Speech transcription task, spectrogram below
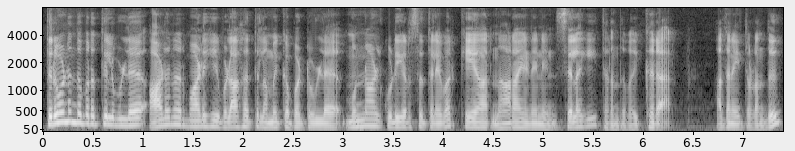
திருவனந்தபுரத்தில் உள்ள ஆளுநர் மாளிகை வளாகத்தில் அமைக்கப்பட்டுள்ள முன்னாள் குடியரசுத் தலைவர் கே ஆர் நாராயணனின் சிலையை திறந்து வைக்கிறார். அதனைத் தொடர்ந்து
